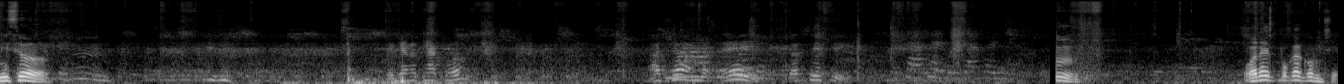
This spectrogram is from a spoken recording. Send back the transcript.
নিছো? এখানে থাকো। আচ্ছা আমরা এই কাছে হুম। অনেক পোকা কমছে।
